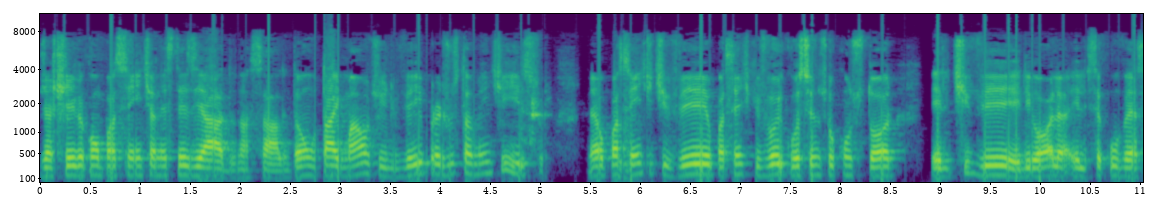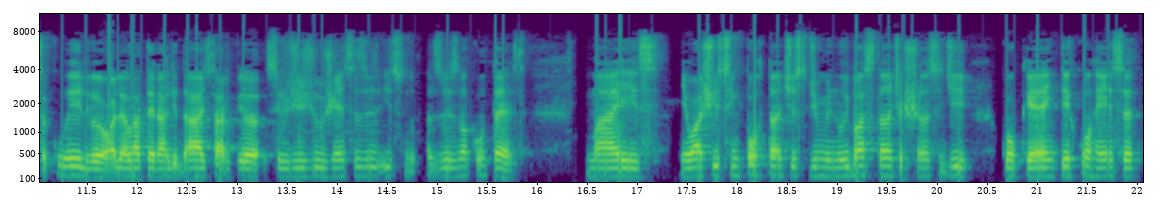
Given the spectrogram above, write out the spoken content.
já chega com o paciente anestesiado na sala. Então, o time-out veio para justamente isso. Né? O paciente te vê, o paciente que foi com você no seu consultório, ele te vê, ele olha, ele você conversa com ele, olha a lateralidade, sabe? Porque a cirurgia de urgências isso às vezes não acontece. Mas eu acho isso importante, isso diminui bastante a chance de qualquer intercorrência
